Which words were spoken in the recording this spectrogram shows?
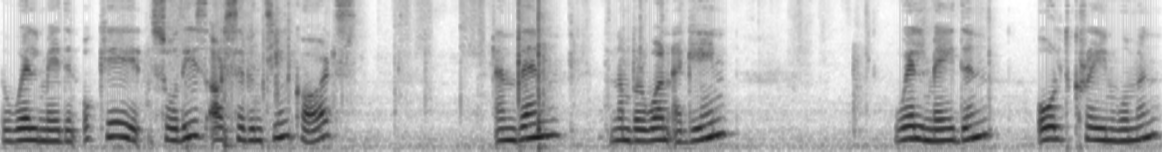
The Well Maiden. Okay so these are 17 cards. And then number one again. Well Maiden Old Crane Woman.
